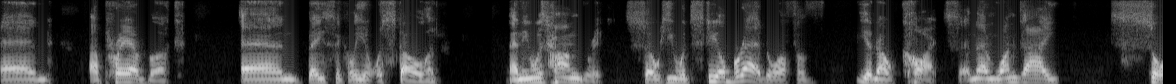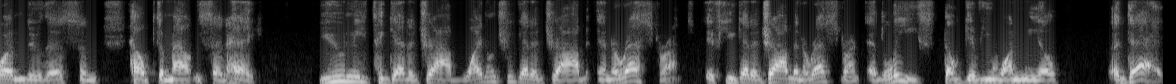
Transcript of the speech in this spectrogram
and a prayer book and basically it was stolen. And he was hungry. So he would steal bread off of, you know, carts. And then one guy saw him do this and helped him out and said, Hey, you need to get a job. Why don't you get a job in a restaurant? If you get a job in a restaurant, at least they'll give you one meal a day.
